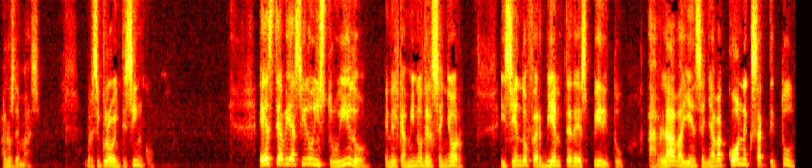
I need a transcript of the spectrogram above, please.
a los demás. Versículo 25. Este había sido instruido en el camino del Señor y siendo ferviente de espíritu, hablaba y enseñaba con exactitud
